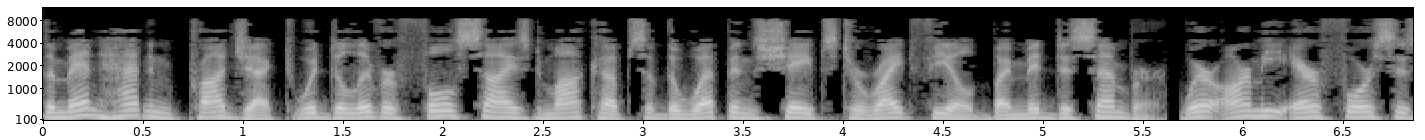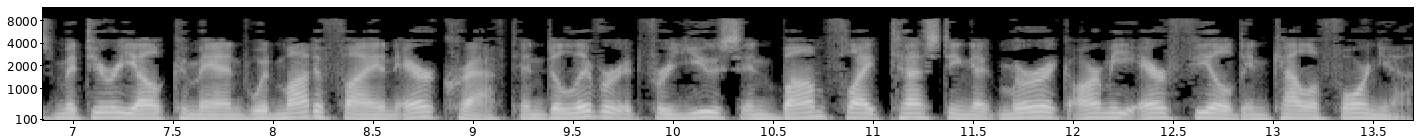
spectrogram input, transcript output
The Manhattan Project would deliver full-sized mock-ups of the weapons shapes to Wright Field by mid-December, where Army Air Forces Materiel Command would modify an aircraft and deliver it for use in bomb flight testing at Muroc Army Air Field in California.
